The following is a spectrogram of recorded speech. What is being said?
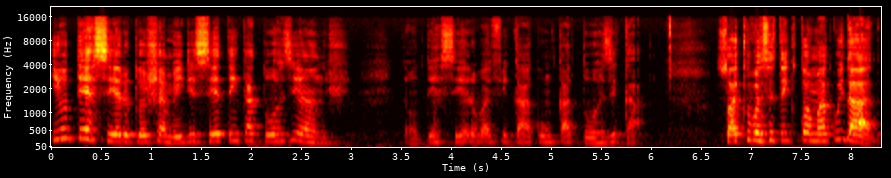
E o terceiro, que eu chamei de C, tem 14 anos. Então, o terceiro vai ficar com 14K. Só que você tem que tomar cuidado.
